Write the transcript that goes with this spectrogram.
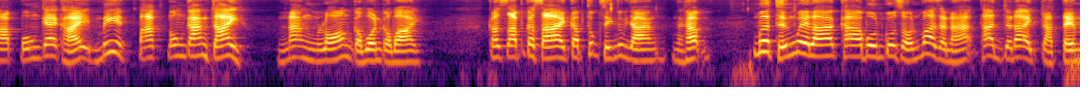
ปรับปรุงแก้ไข มีดปักตรงกลางใจ นั่งร้องกระวนกระวาย กระสับกระส่ายกับทุกสิ่งทุกอย่างนะครับ เมื่อถึงเวลาคาบุญกุศลวาสนาท่านจะได้จัดเต็ม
